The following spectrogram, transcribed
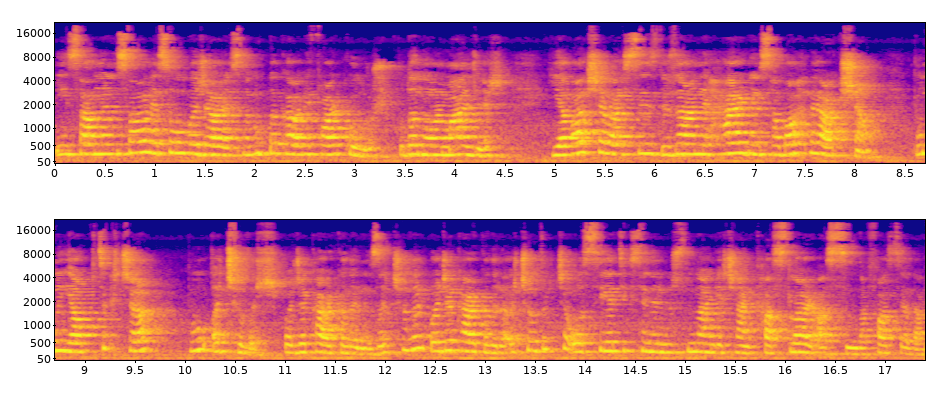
İnsanların sağ ve sol bacağı arasında mutlaka bir fark olur. Bu da normaldir. Yavaş yavaş siz düzenli her gün sabah ve akşam bunu yaptıkça bu açılır. Bacak arkalarınız açılır. Bacak arkaları açıldıkça o siyatik sinirin üstünden geçen kaslar aslında fasyalar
